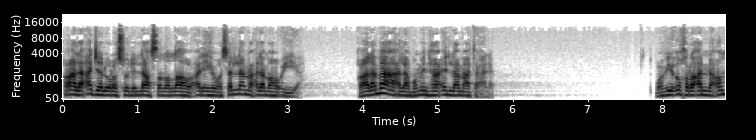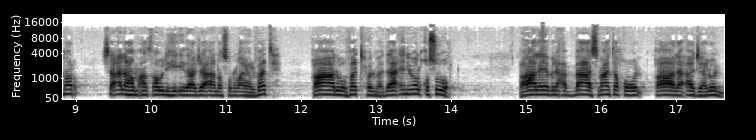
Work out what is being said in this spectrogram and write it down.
قال أجل رسول الله صلى الله عليه وسلم أعلمه إياه. قال ما أعلم منها إلا ما تعلم. وفي أخرى أن عمر سألهم عن قوله إذا جاء نصر الله والفتح قالوا فتح المدائن والقصور. قال يا ابن عباس ما تقول؟ قال أجل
